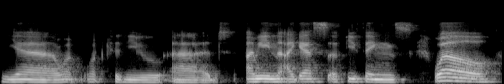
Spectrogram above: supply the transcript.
yeah, what what could you add? I mean, I guess a few things. Well,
